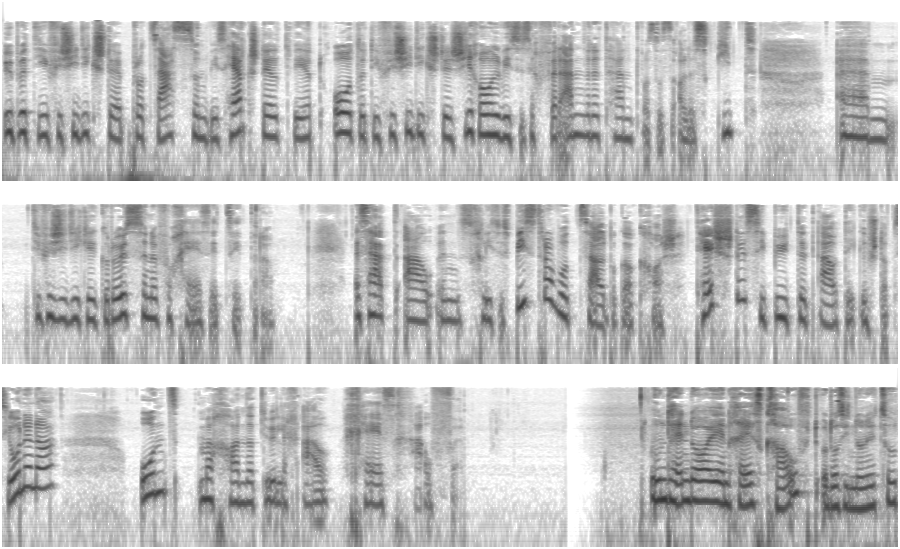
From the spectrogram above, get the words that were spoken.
über die verschiedensten Prozesse und wie es hergestellt wird oder die verschiedensten Girol, wie sie sich verändert haben, was es alles gibt, ähm, die verschiedenen Grössen von Käse etc. Es hat auch ein kleines Bistro, wo du selber gar kannst testen. Sie bieten auch Degustationen an und man kann natürlich auch Käse kaufen. Und habt ihr euch einen Käse gekauft oder sind noch nicht so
